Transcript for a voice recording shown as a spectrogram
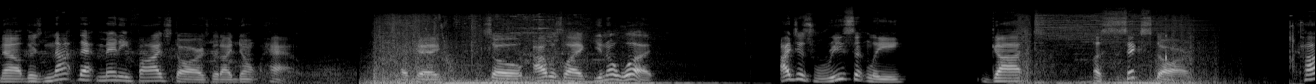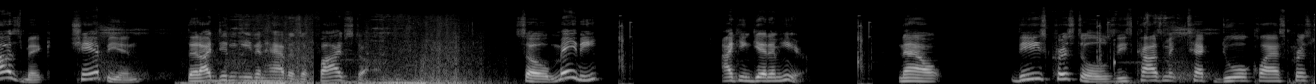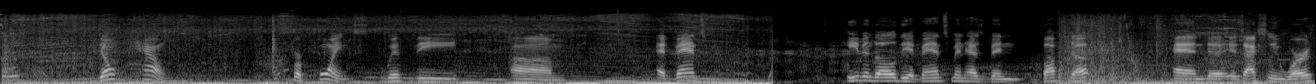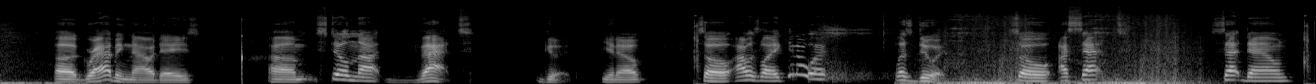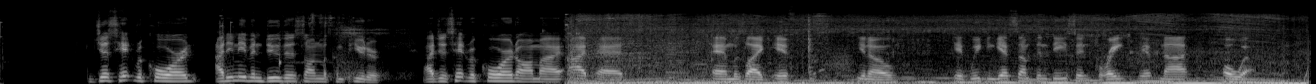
Now, there's not that many five stars that I don't have. Okay. So I was like, you know what? I just recently got a six star cosmic champion that I didn't even have as a five star. So maybe I can get him here. Now, these crystals, these cosmic tech dual class crystals, don't count for points with the um, advancement. Even though the advancement has been buffed up and uh, is actually worth uh, grabbing nowadays, um, still not that good, you know? So I was like, you know what? Let's do it. So I sat sat down, just hit record. I didn't even do this on the computer. I just hit record on my iPad and was like, if you know, if we can get something decent, great. If not, oh well.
